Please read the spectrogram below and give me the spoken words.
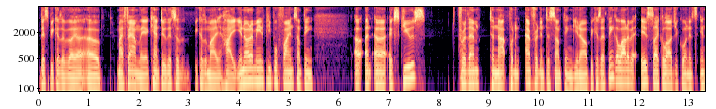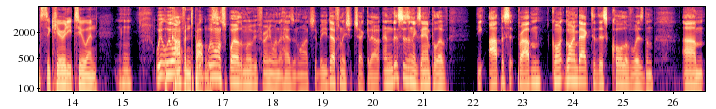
this because of uh, uh, my family. I can't do this because of my height. You know what I mean? People find something, uh, an uh, excuse for them to not put an effort into something. You know, because I think a lot of it is psychological and it's insecurity too, and we, we confidence won't, problems. We, we won't spoil the movie for anyone that hasn't watched it, but you definitely should check it out. And this is an example of the opposite problem. Going going back to this coal of wisdom, um,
